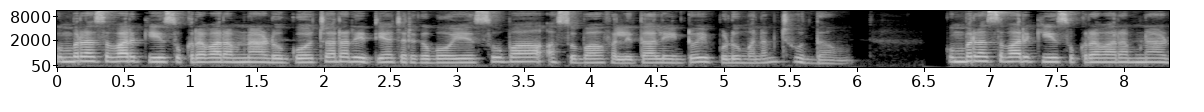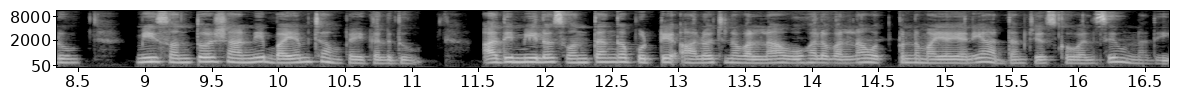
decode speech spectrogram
కుంభరాశి వారికి శుక్రవారం నాడు గోచార రీత్యా జరగబోయే శుభ అశుభ ఫలితాలేంటో ఇప్పుడు మనం చూద్దాం. కుంభరాశి వారికి శుక్రవారం నాడు మీ సంతోషాన్ని భయం చంపేయగలదు. అది మీలో సొంతంగా పుట్టే ఆలోచన వలన ఊహల వలన ఉత్పన్నమయ్యాయని అర్థం చేసుకోవాల్సి ఉన్నది.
